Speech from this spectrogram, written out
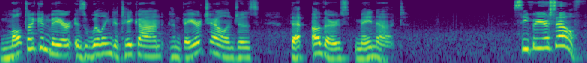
multi-conveyor is willing to take on conveyor challenges that others may not. See for yourself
